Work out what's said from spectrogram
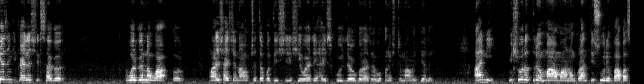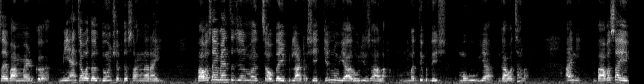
अजिंक्य कैलास क्षीरसागर वर्ग नववा अ, माझ्या शाळेचे नाव छत्रपती श्री शिवाजी हायस्कूल जळगराजा व कनिष्ठ महाविद्यालय. आणि विश्वरत्न महामानव क्रांतीसूर्य बाबासाहेब आंबेडकर मी यांच्याबद्दल दोन शब्द सांगणार आहे. बाबासाहेब यांचा जन्म चौदा एप्रिल अठराशे एक्क्याण्णव या रोजी झाला. मध्य प्रदेश महू या गावात झाला. आणि बाबासाहेब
